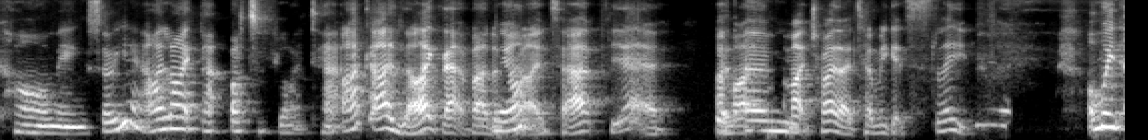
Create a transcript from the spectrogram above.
calming so yeah i like that butterfly tap i, I like that butterfly yeah. tap yeah but, I, might, um, I might try that tell me get to sleep and when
